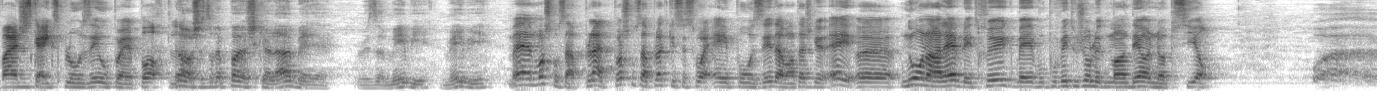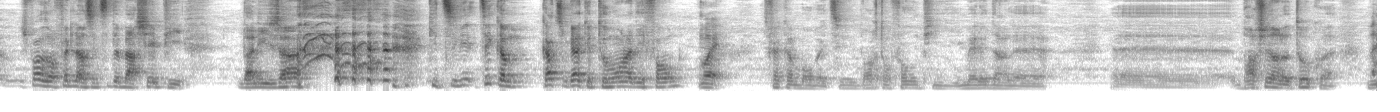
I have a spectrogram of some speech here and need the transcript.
va jusqu'à exploser ou peu importe. Là. Non, je dirais pas jusque-là, mais. maybe, maybe. Mais moi, je trouve ça plate. Moi, je trouve ça plate que ce soit imposé davantage que, hey, euh, nous, on enlève les trucs, mais vous pouvez toujours le demander en option. Ouais, je pense qu'ils ont fait leur étude de marché, puis dans les gens qui tu sais, comme quand tu regardes que tout le monde a des phones, Ouais. tu fais comme bon, ben tu branches ton phone, puis mets-le dans le. Euh, branche-le dans l'auto, quoi. Mais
